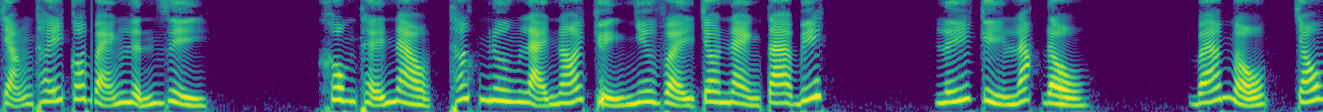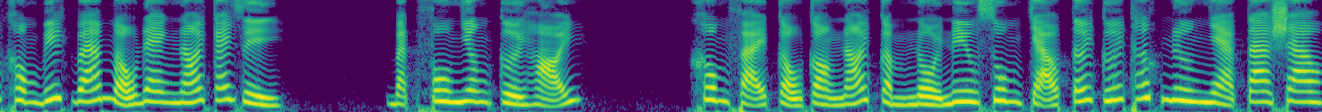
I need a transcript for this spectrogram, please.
chẳng thấy có bản lĩnh gì. Không thể nào, thất nương lại nói chuyện như vậy cho nàng ta biết. Lý Kỳ lắc đầu. Bá mẫu, cháu không biết bá mẫu đang nói cái gì. Bạch phu nhân cười hỏi. Không phải cậu còn nói cầm nồi niêu xung chảo tới cưới thất nương nhà ta sao?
